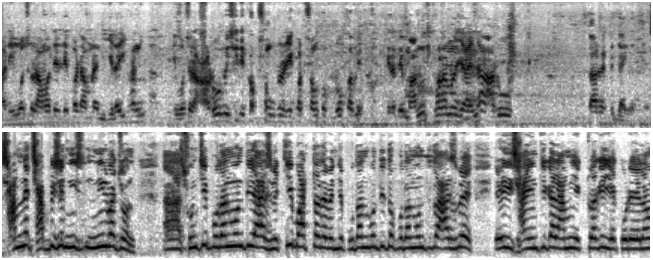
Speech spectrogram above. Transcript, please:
আর এবছর আমাদের রেকর্ড আমরা নিজেরাই ভাঙি। এবছর আরও বেশি রেকর্ড সংখ্যক রেকর্ড সংখ্যক লোক হবে এটাতে মানুষ ধরানো যায় না আরও তার একটা জায়গা আছে। সামনে ছাব্বিশে নির্বাচন শুনছি প্রধানমন্ত্রী আসবে। কি বার্তা দেবেন যে প্রধানমন্ত্রী তো প্রধানমন্ত্রী তো আসবে। এই সাইন্টিকার আমি একটু আগে ইয়ে করে এলাম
